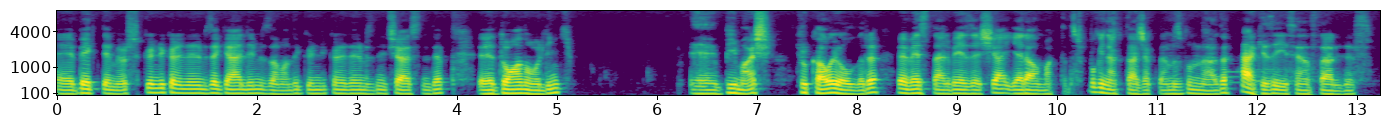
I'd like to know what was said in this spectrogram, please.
e, beklemiyoruz. Günlük önerilerimize geldiğimiz zaman da günlük önerilerimizin içerisinde e, Doğan Holding, e, BİMAŞ, Türk Hava Yolları ve Vestel Beyaz Eşya yer almaktadır. Bugün aktaracaklarımız bunlardı. Herkese iyi seanslar dileriz.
